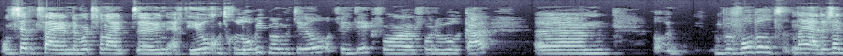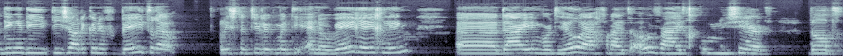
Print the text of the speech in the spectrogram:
ontzettend fijn en er wordt vanuit hun echt heel goed gelobbyd momenteel, vind ik, voor, voor de horeca. Um, bijvoorbeeld, nou ja, er zijn dingen die, die zouden kunnen verbeteren. Is natuurlijk met die NOW-regeling. Uh, daarin wordt heel erg vanuit de overheid gecommuniceerd dat,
